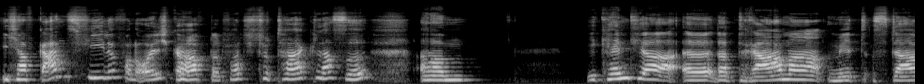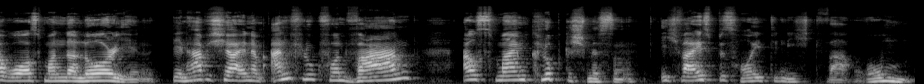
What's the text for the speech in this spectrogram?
ich habe ganz viele von euch gehabt, das fand ich total klasse. Ähm, ihr kennt ja äh, das Drama mit Star Wars Mandalorian. Den habe ich ja in einem Anflug von Wahn aus meinem Club geschmissen. Ich weiß bis heute nicht warum.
